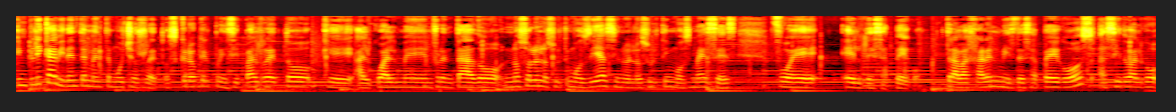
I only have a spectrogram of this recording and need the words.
implica evidentemente muchos retos. Creo que el principal reto que, al cual me he enfrentado, no solo en los últimos días, sino en los últimos meses, fue el desapego. Trabajar en mis desapegos ha sido algo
